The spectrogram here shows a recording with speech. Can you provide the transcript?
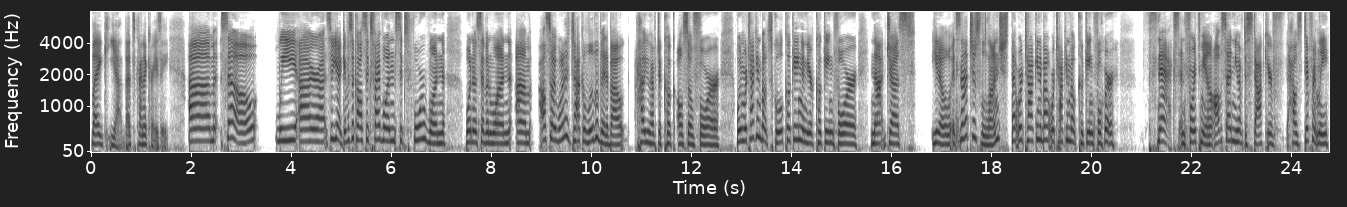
Like, yeah, that's kind of crazy. Um, so we are, uh, so yeah, give us a call 651 641 1071. Um, also, I wanted to talk a little bit about how you have to cook also for when we're talking about school cooking and you're cooking for not just, you know, it's not just lunch that we're talking about. We're talking about cooking for snacks and fourth meal. All of a sudden, you have to stock your f- house differently,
